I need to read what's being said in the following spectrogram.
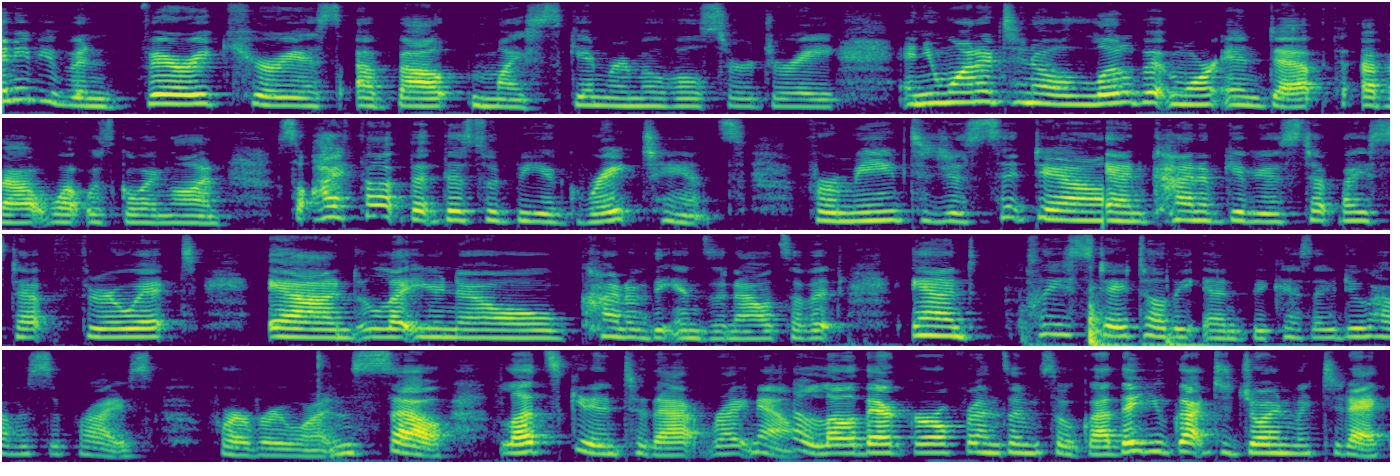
many of you have been very curious about my skin removal surgery and you wanted to know a little bit more in depth about what was going on. So I thought that this would be a great chance for me to just sit down and kind of give you a step-by-step -step through it and let you know kind of the ins and outs of it. And please stay till the end because I do have a surprise for everyone. So let's get into that right now. Hello there, girlfriends. I'm so glad that you got to join me today.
